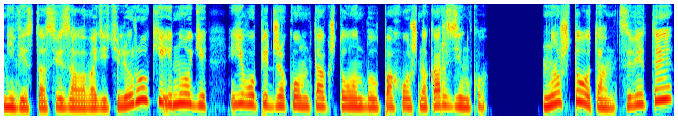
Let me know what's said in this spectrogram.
Невеста связала водителю руки и ноги его пиджаком так, что он был похож на корзинку. «Ну что там, цветы?»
